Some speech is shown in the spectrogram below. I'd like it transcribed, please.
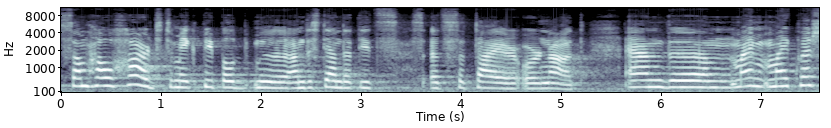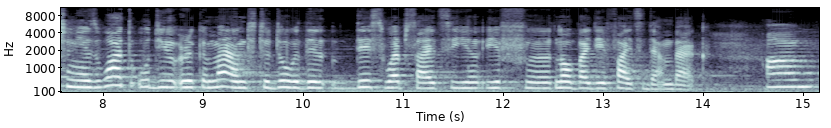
somehow hard to make people uh, understand that it's a satire or not? And um, my, my question is, what would you recommend to do with the, these websites if uh, nobody fights them back? Um,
